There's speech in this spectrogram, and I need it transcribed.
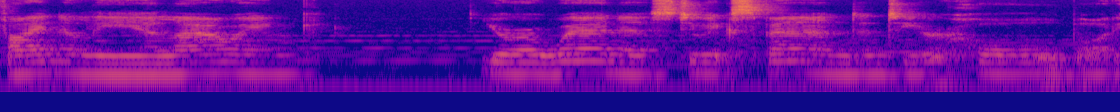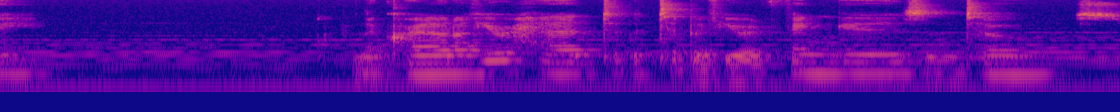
Finally, allowing your awareness to expand into your whole body. From the crown of your head to the tip of your fingers and toes.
